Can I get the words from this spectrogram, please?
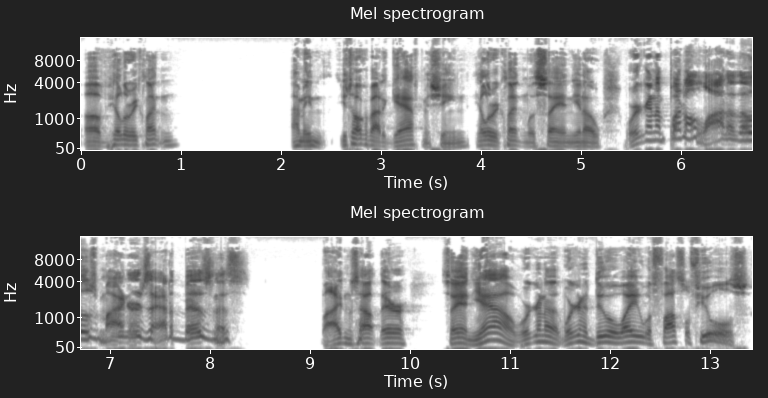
of Hillary Clinton. I mean, you talk about a gaffe machine. Hillary Clinton was saying, you know, we're going to put a lot of those miners out of business. Biden's out there saying, "Yeah, we're gonna we're gonna do away with fossil fuels.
